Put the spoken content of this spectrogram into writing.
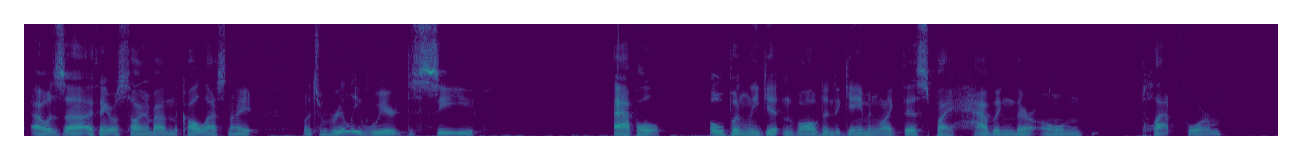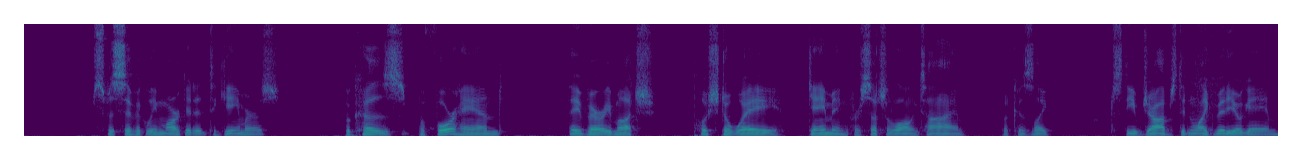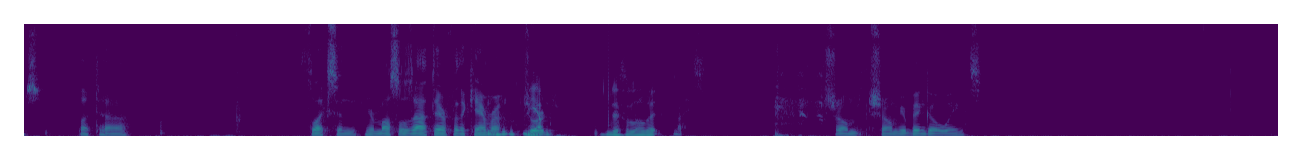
I was uh, I think I was talking about it in the call last night, but it's really weird to see Apple openly get involved into gaming like this by having their own platform specifically marketed to gamers because beforehand they very much pushed away gaming for such a long time because like Steve Jobs didn't like video games but uh flexing your muscles out there for the camera Jordan Just a little bit. nice show them show 'em your bingo wings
